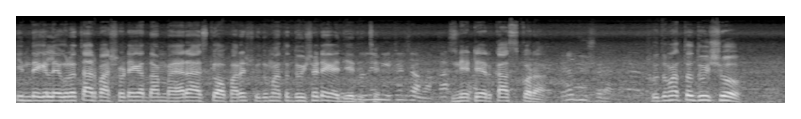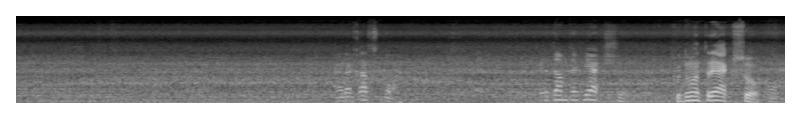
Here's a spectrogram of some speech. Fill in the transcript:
কিনতে গেলে এগুলো চার পাঁচশো টাকার দাম ভাইয়ারা আজকে অফারে শুধুমাত্র দুইশো টাকায় দিয়ে দিচ্ছে। নেটের কাজ করা। শুধুমাত্র দুইশো? এটা কাজ করা। এটার দাম থাকবে একশো। শুধুমাত্র একশো? হ্যাঁ।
